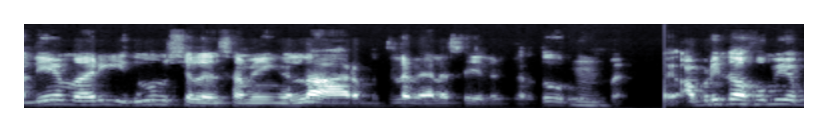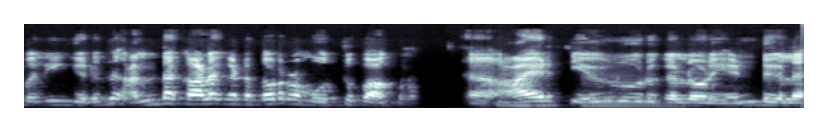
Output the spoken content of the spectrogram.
அதே மாதிரி இதுவும் சில சமயங்கள்ல ஆரம்பத்துல வேலை செய்யலைங்கிறது ஒரு. உண்மை அப்படிதான் ஹோமியோபதிங்கிறது அந்த காலகட்டத்தோட நம்ம ஒத்து பார்க்கணும். ஆயிரத்தி எழுநூறுகளோட எண்டுல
